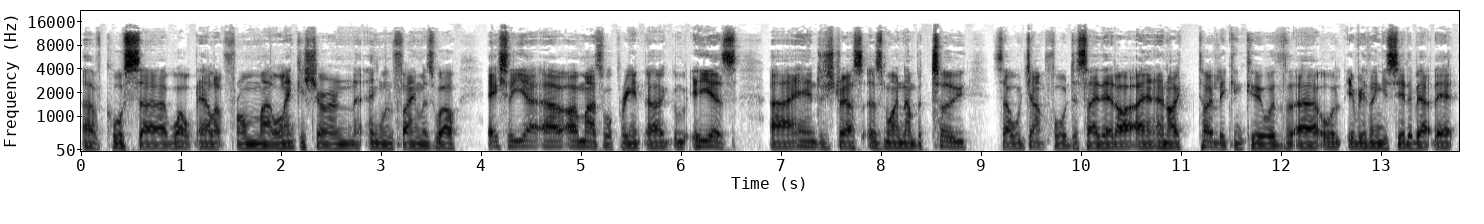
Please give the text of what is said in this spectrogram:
of course, uh, Walt Allott from uh, Lancashire and England fame as well. Actually, yeah, uh, I might as well preempt. Uh, he is. Uh, Andrew Strauss is my number two, so we'll jump forward to say that. I, and I totally concur with all, everything you said about that.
